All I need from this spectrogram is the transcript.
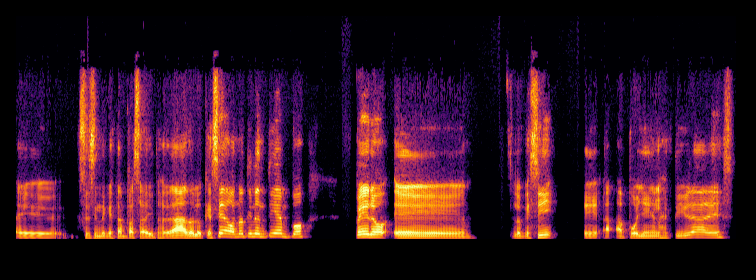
eh, se sienten que están pasaditos de edad o lo que sea, o no tienen tiempo, pero lo que sí, apoyen en las actividades,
